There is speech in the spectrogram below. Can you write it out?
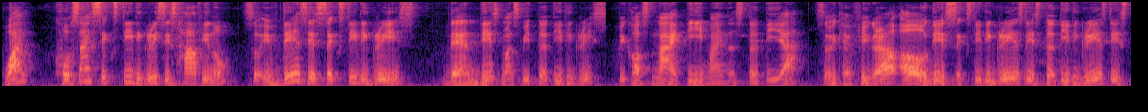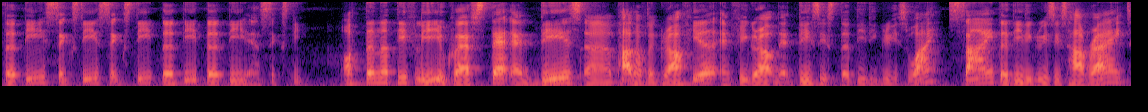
Why? Cosine 60 degrees is half, you know. So if this is 60 degrees, then this must be 30 degrees because 90 minus 30, yeah? So we can figure out, oh, this is 60 degrees, this is 30 degrees, this is 30, 60, 60, 30, 30, and 60. Alternatively, you could have stared at this uh, part of the graph here and figure out that this is 30 degrees. Why? Sine 30 degrees is half, right?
